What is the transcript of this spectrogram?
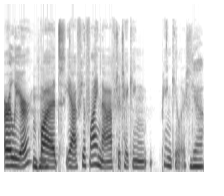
earlier, but yeah, I feel fine now after taking painkillers. Yeah.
